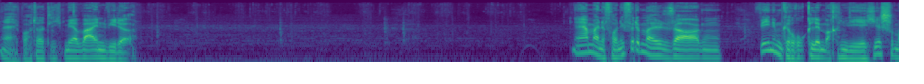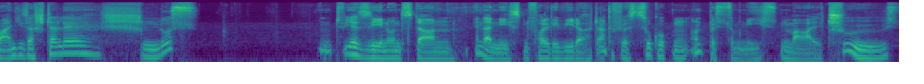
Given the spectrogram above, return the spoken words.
Ja, ich brauche deutlich mehr Wein wieder. Naja, meine Freunde, ich würde mal sagen, wen im Geruckle machen wir hier schon mal an dieser Stelle Schluss. Und wir sehen uns dann in der nächsten Folge wieder. Danke fürs Zugucken und bis zum nächsten Mal. Tschüss.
